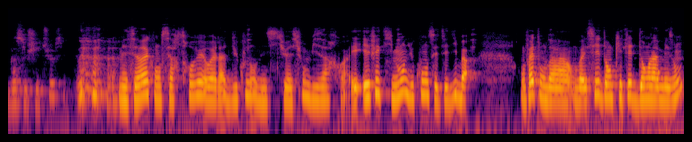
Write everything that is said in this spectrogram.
Va se chier dessus aussi. Mais c'est vrai qu'on s'est retrouvé ouais, là, du coup, dans une situation bizarre, quoi. Et effectivement, du coup, on s'était dit, bah, en fait, on va, on va essayer d'enquêter dans la maison.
